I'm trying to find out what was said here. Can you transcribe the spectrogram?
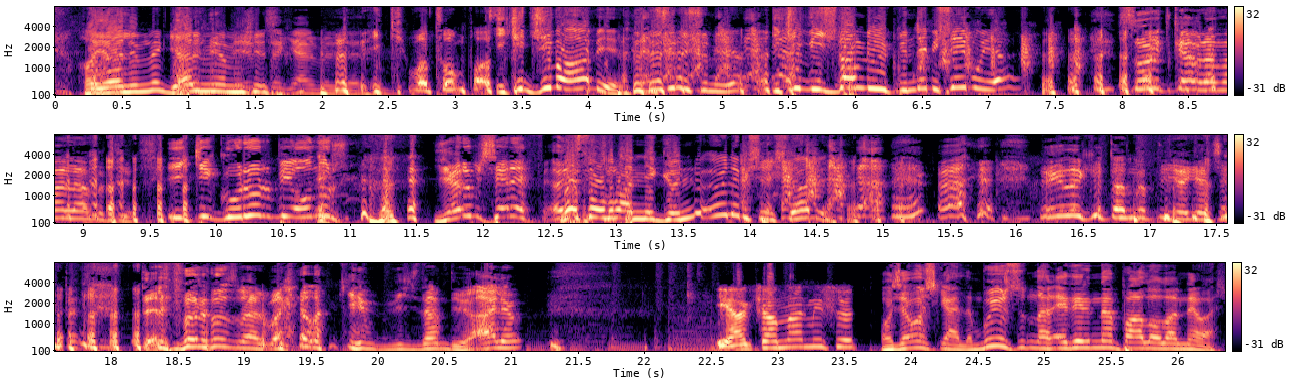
hayalimle gelmeyen bir şey. Gelmedi. İki baton pas. İki civa abi. Düşünün şunu ya. İki vicdan büyüklüğünde bir şey bu ya. Soyut kavramlarla anlatıyor. İki gurur bir onur. Yarım şeref. Öyle Nasıl olur anne gönlü? Öyle bir şey işte abi. ne kadar kötü anlattın ya gerçekten. Telefonumuz var bakalım kim vicdan diyor. Alo. İyi akşamlar Mesut. Hocam hoş geldin. Buyursunlar ederinden pahalı olan ne var?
